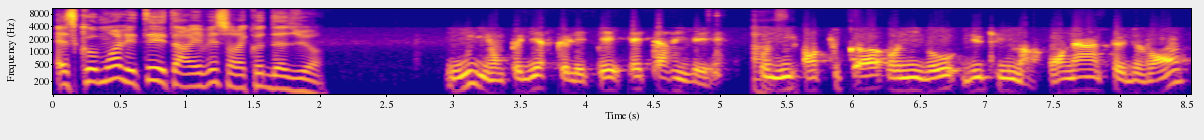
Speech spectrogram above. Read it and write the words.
Est-ce qu'au moins l'été est arrivé sur la côte d'Azur? Oui, on peut dire que l'été est arrivé, Ah, Au en tout cas au niveau du climat. On a un peu de vent,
